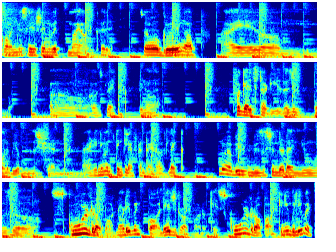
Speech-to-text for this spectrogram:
conversation with my uncle so growing up i um, uh, I was like, you know, forget studies. I just want to be a musician. I didn't even think left and right. I was like, you know, every musician that I knew was a school dropout, not even college dropout. Okay, school dropout. Can you believe it?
